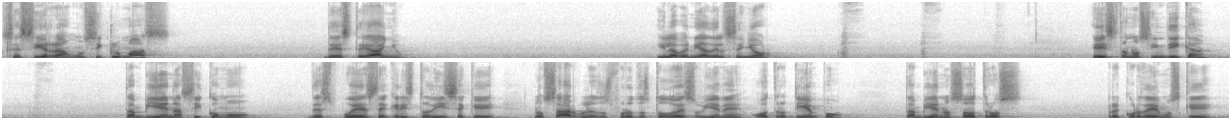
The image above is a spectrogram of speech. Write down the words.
se cierra un ciclo más de este año y la venida del Señor. Esto nos indica también, así como después de Cristo dice que los árboles, los frutos, todo eso viene otro tiempo, también nosotros recordemos que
